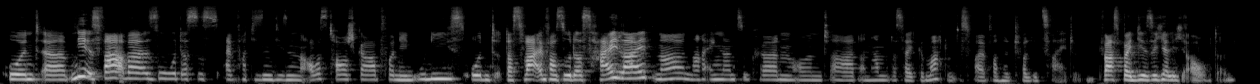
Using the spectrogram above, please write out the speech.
Und äh, nee, es war aber so, dass es einfach diesen, diesen Austausch gab von den Unis und das war einfach so das Highlight, ne, nach England zu können. Und äh, dann haben wir das halt gemacht und das war einfach eine tolle Zeit. War es bei dir sicherlich auch dann.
